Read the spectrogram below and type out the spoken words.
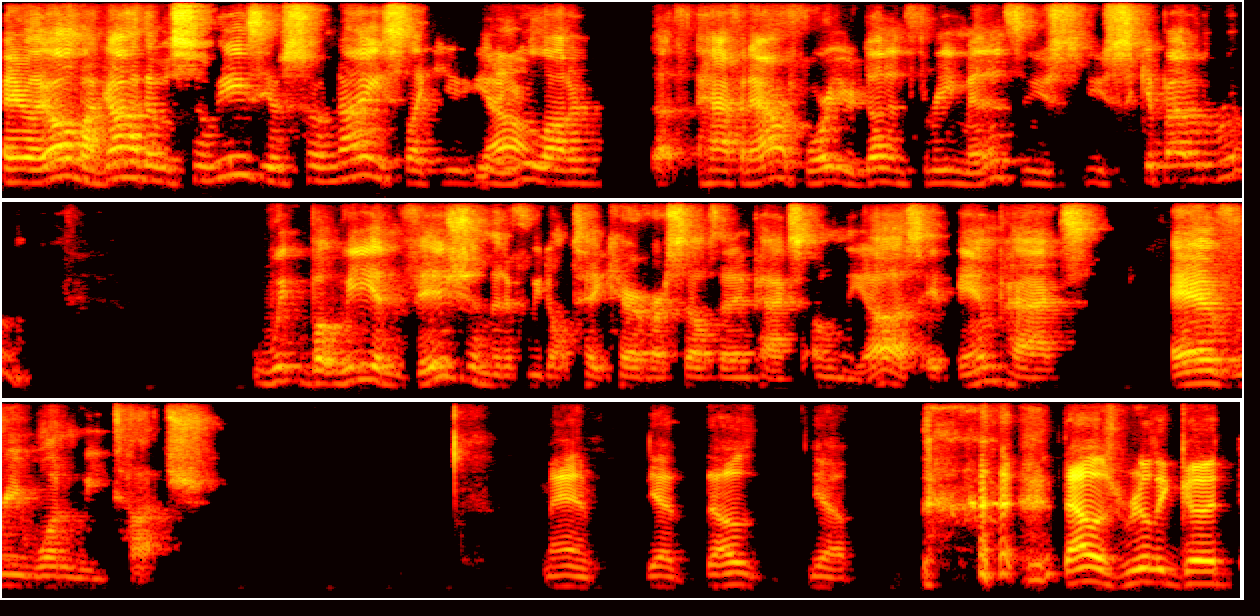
and you're like, "Oh my god, that was so easy! It was so nice!" Like you, you yeah. know, you allotted uh, half an hour for it. You're done in three minutes, and you you skip out of the room we but we envision that if we don't take care of ourselves that impacts only us it impacts everyone we touch man yeah that was yeah that was really good.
